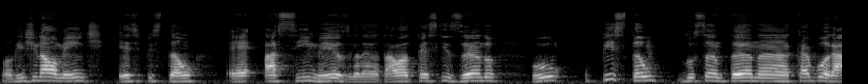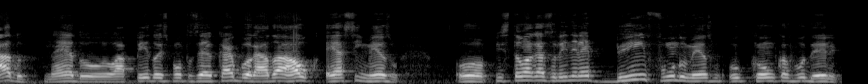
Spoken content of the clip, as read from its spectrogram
Originalmente esse pistão é assim mesmo, galera. Eu tava pesquisando o pistão do Santana carburado, né, do AP 2.0 carburado a álcool, é assim mesmo. O pistão a gasolina ele é bem fundo mesmo, o côncavo dele.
